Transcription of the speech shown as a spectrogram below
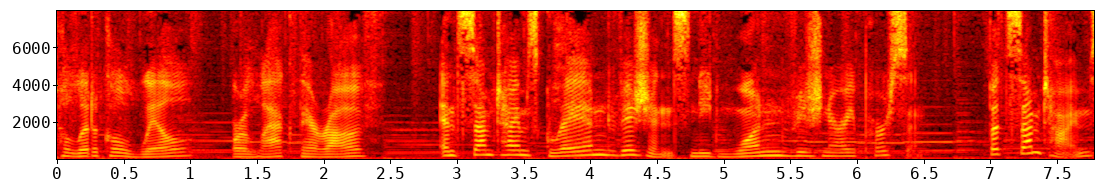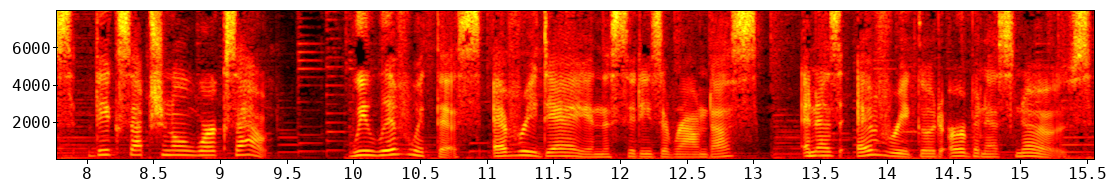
political will, or lack thereof, and sometimes grand visions need one visionary person. But sometimes the exceptional works out. We live with this every day in the cities around us, and as every good urbanist knows,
